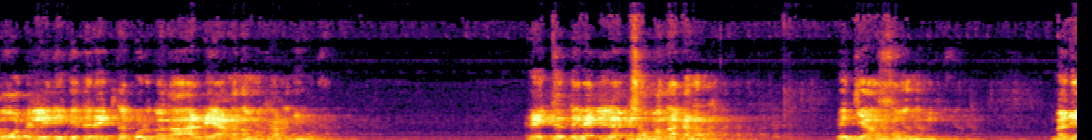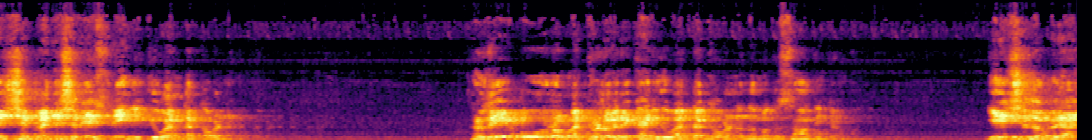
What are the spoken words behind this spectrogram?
ബോട്ടിൽ ഇരിക്കുന്ന രക്തം കൊടുക്കും. അത് ആരുടെയാണ് നമുക്ക് അറിഞ്ഞുകൂടാ? രക്തത്തിനെല്ലാം ചുമന്ന കളറാണ് വ്യത്യാസമൊന്നുമില്ല. മനുഷ്യൻ മനുഷ്യനെ സ്നേഹിക്കുവാൻ തക്കവണ്ണം. ഹൃദയപൂർവം മറ്റുള്ളവരെ കരുതുവാൻ തക്കവണ്ണം നമുക്ക് സാധിക്കണം. യേശു തമ്പുരാൻ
